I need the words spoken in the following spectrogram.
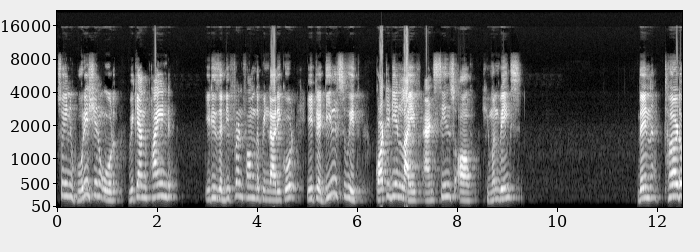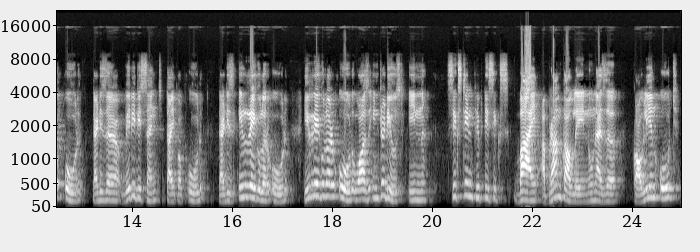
So in Horatian ode, we can find it is a different from the Pindaric ode. It deals with quotidian life and scenes of human beings. Then third ode that is a very recent type of ode that is irregular ode. Irregular ode was introduced in 1656 by Abraham Cowley known as a Cowleyan ode.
